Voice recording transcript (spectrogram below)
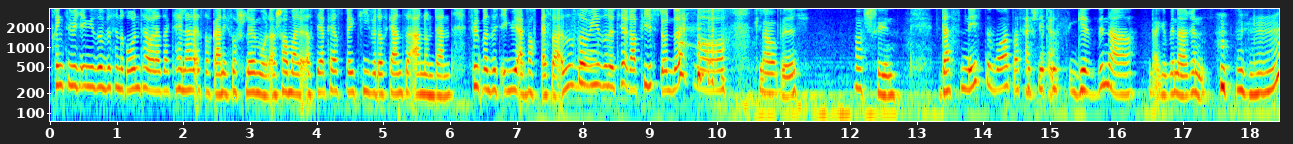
bringt sie mich irgendwie so ein bisschen runter oder sagt, hey Lara, ist doch gar nicht so schlimm oder schau mal aus der Perspektive das Ganze an und dann fühlt man sich irgendwie einfach besser. Also es ist so wie so eine Therapiestunde. Oh, das glaube ich. Ach, schön. Das nächste Wort, was hier steht, ist Gewinner oder Gewinnerin. Mhm.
